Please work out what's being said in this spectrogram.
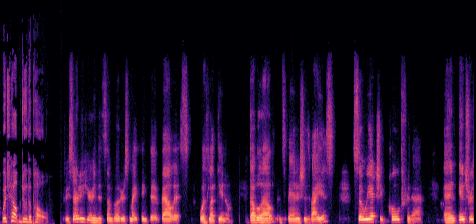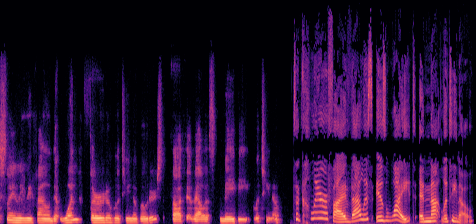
which helped do the poll. We started hearing that some voters might think that Vallas was Latino. Double L in Spanish is Valles. So we actually polled for that. And interestingly, we found that one third of Latino voters thought that Vallas may be Latino. To clarify, Vallas is white and not Latino.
